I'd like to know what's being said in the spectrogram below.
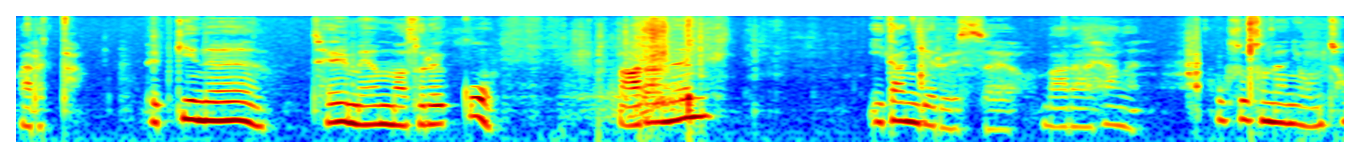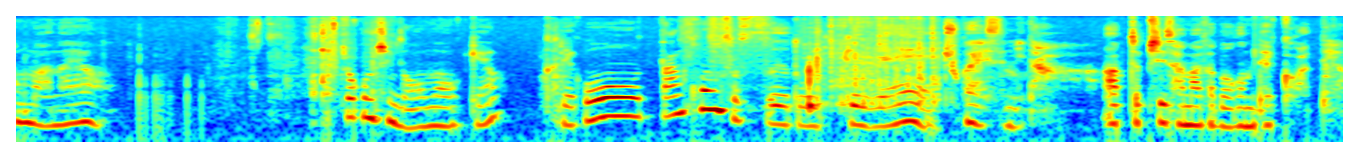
마라탕. 맵기는 제일 매운맛으로 했고 마라는 2단계로 했어요. 마라 향은. 옥수수면이 엄청 많아요. 조금씩 넣어 먹을게요. 그리고 땅콩 소스도 있길래 추가했습니다. 앞접시 삼아서 먹으면 될 것 같아요.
